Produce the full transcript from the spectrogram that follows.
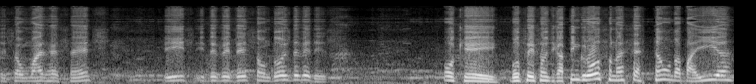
esse é o mais recente. E, e DVDs são dois DVDs. Ok, vocês são de Capim Grosso, né? Sertão da Bahia.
